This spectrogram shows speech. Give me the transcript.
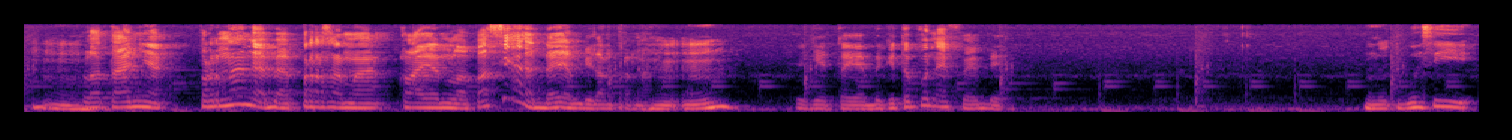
Mm, lo tanya pernah nggak baper sama klien lo? Pasti ada yang bilang pernah. Mm-mm. begitu ya begitupun FWB menurut gue sih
